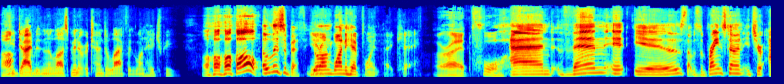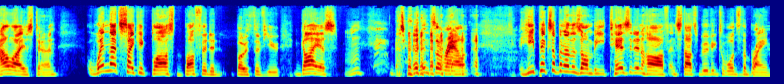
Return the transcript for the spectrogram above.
Huh? You died within the last minute. Return to life with one HP. Oh ho ho ho. Elizabeth, you're Yeah. on one hit point. Okay. All right. Phew. And then it is that was the brain's turn. It's your ally's turn. When that psychic blast buffeted both of you, Gaius hmm, turns around. He picks up another zombie, tears it in half, and starts moving towards the brain.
